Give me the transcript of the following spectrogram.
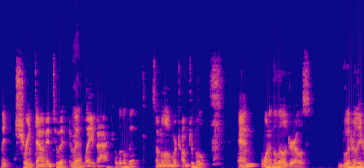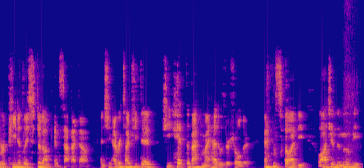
like shrink down into it and like lay back a little bit, so I'm a little more comfortable. And one of the little girls literally repeatedly stood up and sat back down. And she every time she did, she hit the back of my head with her shoulder. And so I'd be watching the movie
